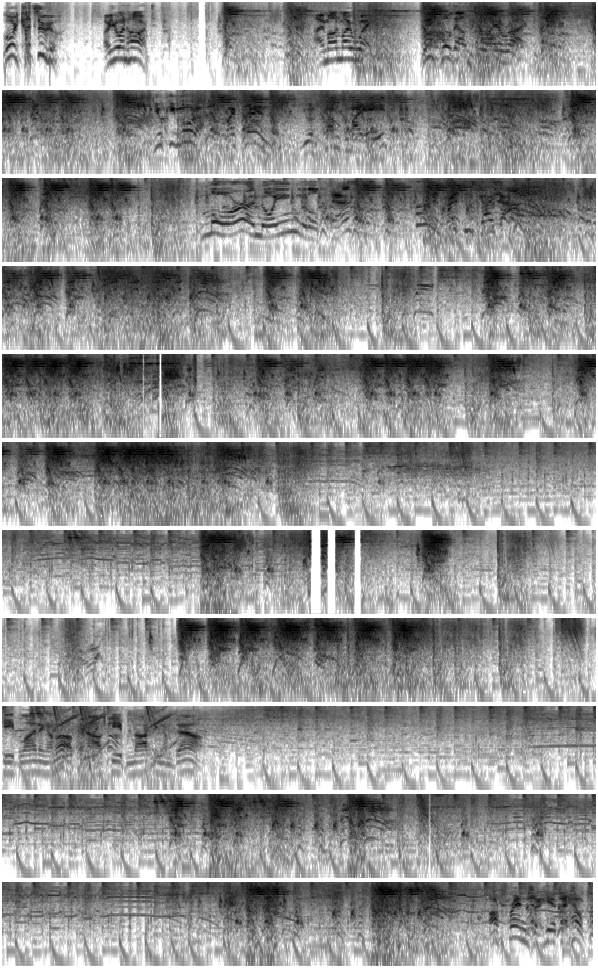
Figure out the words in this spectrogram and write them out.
Lord Kanetsugu, are you unharmed? I'm on my way. Please hold out until I arrive. Yukimura, my friend, you have come to my aid? More annoying little pests? And fight these guys out! Keep lining them up, and I'll keep knocking them down. Our friends are here to help.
